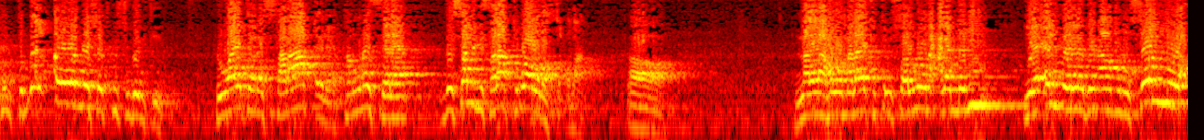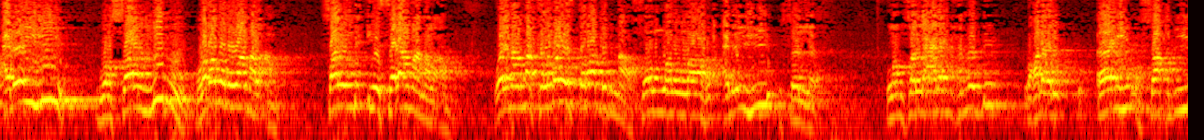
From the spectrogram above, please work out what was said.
kuntum meel alla meeshaad ku sugantihin riwaayadda hore salaad ele tanuna salaam de salligii salaadtu waa wada socdaan. In allaha wamalaa'ikatu yusalluuna cala nabiy yaa ayuha aladiina aamanuu salluu calayhi wasallimuu labadaba waana alcamr salli iyo salaama nala amr waa inaan marka labada istaba dhignaa sal اllahu alayhi waslm allahuma salli calaa maxamedin wacala aalihi wasaxbihi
